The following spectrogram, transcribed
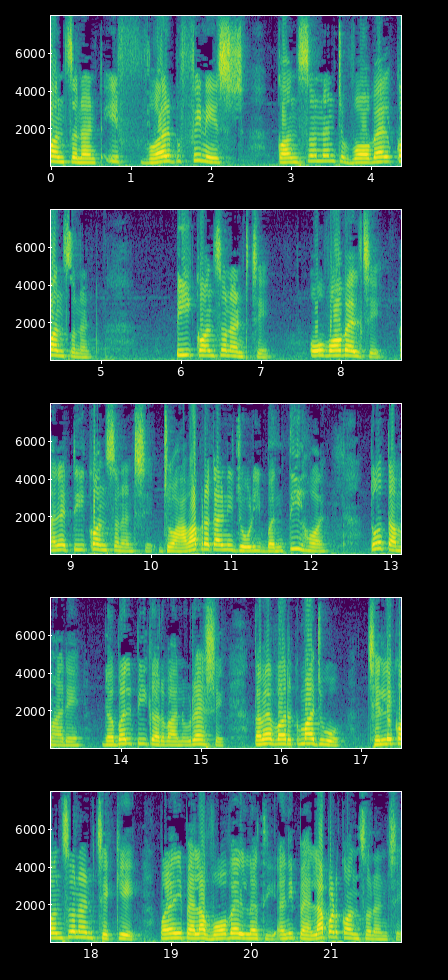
consonant. If verb finished consonant vowel consonant P consonant છે. ઓ વોવેલ છે અને ટી કોન્સોનન્ટ છે. જો આવા પ્રકારની જોડી બનતી હોય, તો તમારે ડબલ પી કરવાનું રહેશે. તમે વર્કમાં જુઓ, છેલ્લે કોન્સોનન્ટ છે કે, પણ એની પહેલાં વોવેલ નથી, એની પહેલાં પણ કોન્સોનન્ટ છે.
